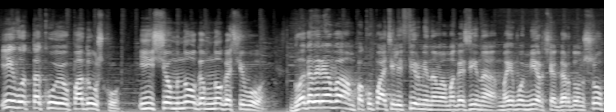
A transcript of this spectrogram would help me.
и вот такую подушку, и еще много-много чего. Благодаря вам, покупатели фирменного магазина моего мерча Гордон Shop,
